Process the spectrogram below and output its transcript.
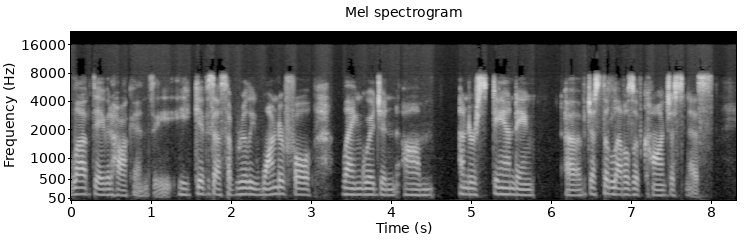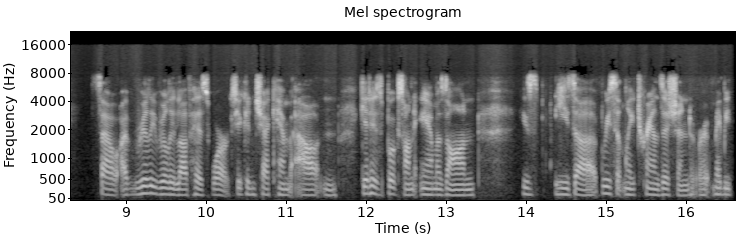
Love David Hawkins. He, he gives us a really wonderful language and um, understanding of just the levels of consciousness. So I really, really love his works. You can check him out and get his books on Amazon. He's he's uh, recently transitioned, or maybe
